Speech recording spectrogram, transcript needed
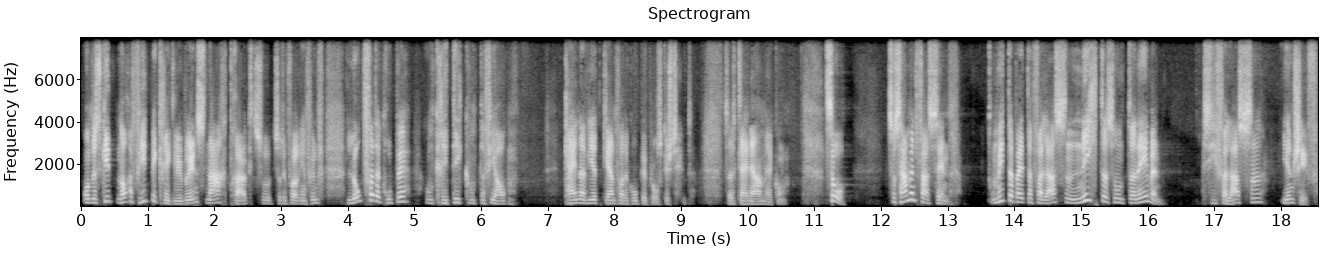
Und es gibt noch ein Feedback-Regel übrigens, Nachtrag zu, zu den vorigen fünf. Lob vor der Gruppe und Kritik unter vier Augen. Keiner wird gern vor der Gruppe bloßgestellt. So als kleine Anmerkung. So, zusammenfassend. Mitarbeiter verlassen nicht das Unternehmen. Sie verlassen ihren Chef.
